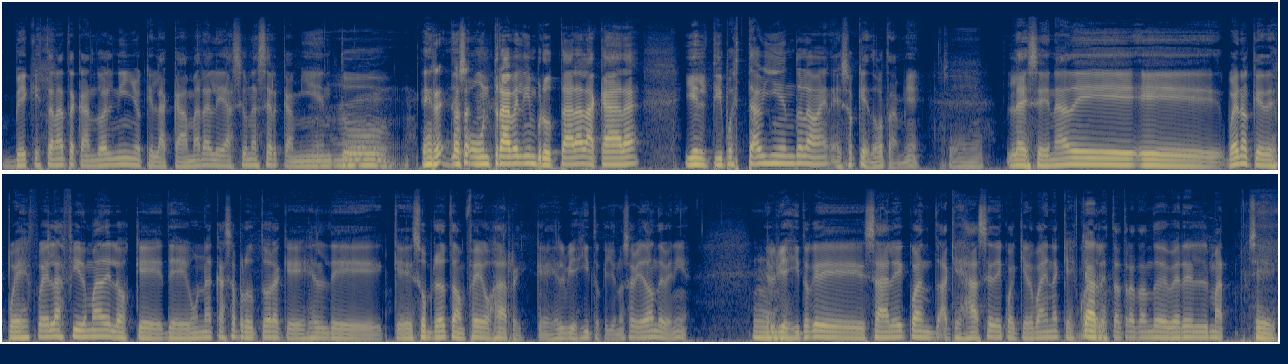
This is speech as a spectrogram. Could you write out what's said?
ve que están atacando al niño, que la cámara le hace un acercamiento, Mm. O sea, un traveling brutal a la cara, y el tipo está viendo la vaina. Eso quedó también. sí. La escena de, eh, bueno, que después fue la firma de los que, de una casa productora que es el de, que es sombrero tan feo, Harry, que es el viejito, que yo no sabía de dónde venía. Mm. El viejito que sale cuando, a quejarse de cualquier vaina, que es cuando Claro. le está tratando de ver el mar. Sí.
